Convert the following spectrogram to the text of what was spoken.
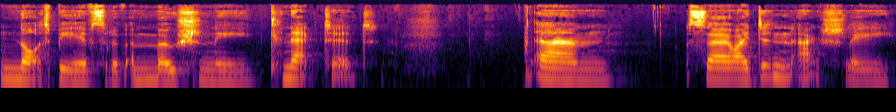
not be sort of emotionally connected. Um, so I didn't actually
